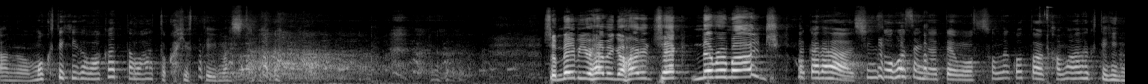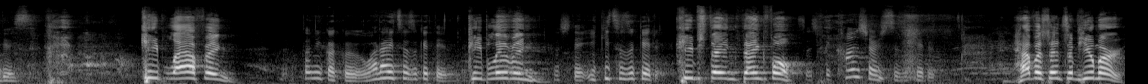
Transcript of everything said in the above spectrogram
あの目的が分かったわとか言っていました So maybe you're having a heart attack? Never mind. だから心臓発作になってもそんなことは構わなくていいんです Keep laughing. とにかく笑い続けている Keep living. そして生き続ける Keep staying thankful. そして感謝し続ける Have a sense of humor.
